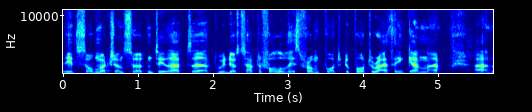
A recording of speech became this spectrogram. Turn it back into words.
it's so much uncertainty that we just have to follow this from quarter to quarter, I think. And and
